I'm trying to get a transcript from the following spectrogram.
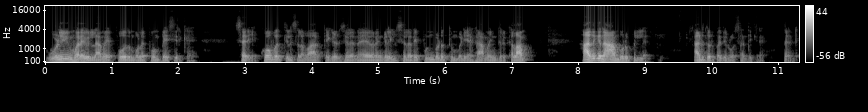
ஒளிவு மறைவு இல்லாமல் எப்போதும் போல் எப்பவும் பேசியிருக்கேன். சரி கோபத்தில் சில வார்த்தைகள் சில நேரங்களில் சிலரை புண்படுத்தும்படியாக அமைந்திருக்கலாம். அதுக்கு நான் பொறுப்பில்லை. அடுத்த ஒரு பதிவு சந்திக்கிறேன். நன்றி.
